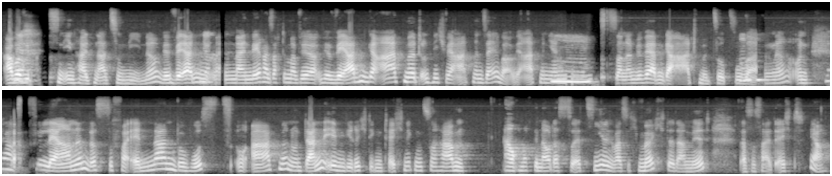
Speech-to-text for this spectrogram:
aber ja. wir nutzen ihn halt nahezu nie. Ne? Wir werden, ja. mein, mein, Lehrer sagt immer, wir, wir werden geatmet und nicht wir atmen selber. Wir atmen ja mhm. nicht, sondern wir werden geatmet sozusagen. Mhm. Ne? Und ja. das zu lernen, das zu verändern, bewusst zu atmen und dann eben die richtigen Techniken zu haben, auch noch genau das zu erzielen, was ich möchte damit, das ist halt echt, ja,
